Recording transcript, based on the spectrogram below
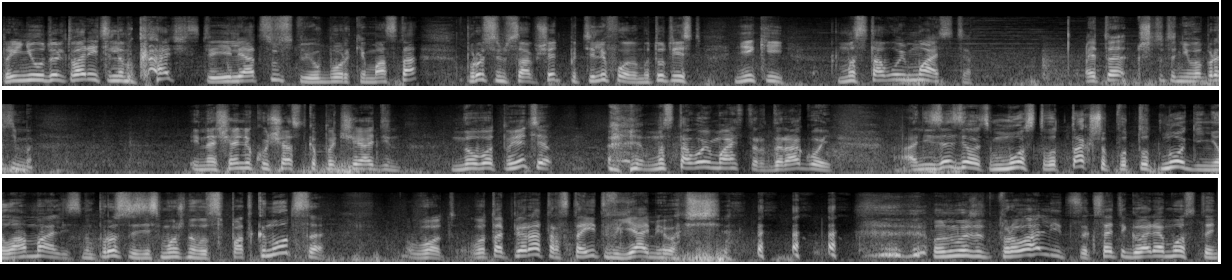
При неудовлетворительном качестве или отсутствии уборки моста просим сообщать по телефону. И тут есть некий мостовой мастер. Это что-то невообразимое. И начальник участка ПЧ-1. Но вот, понимаете, мостовой мастер, дорогой, а нельзя сделать мост вот так, чтобы вот тут ноги не ломались? Ну, просто здесь можно вот споткнуться. Вот. Вот оператор стоит в яме вообще. Он может провалиться. Кстати говоря, мост-то...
